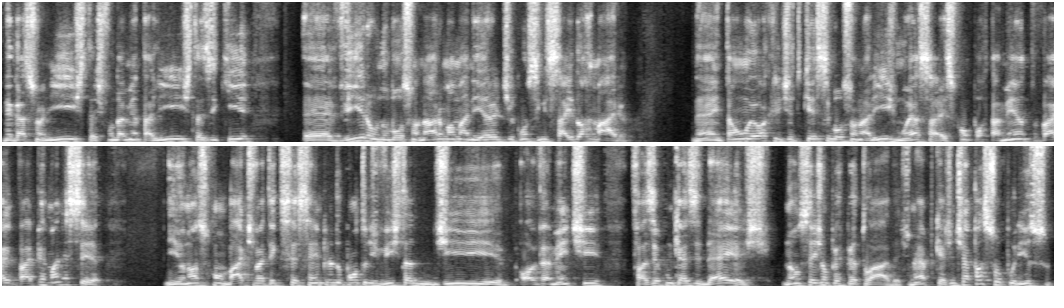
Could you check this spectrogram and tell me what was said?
negacionistas, fundamentalistas e que é, viram no Bolsonaro uma maneira de conseguir sair do armário. Né? Então, eu acredito que esse bolsonarismo, essa, esse comportamento vai, vai permanecer. E o nosso combate vai ter que ser sempre do ponto de vista de, obviamente, fazer com que as ideias não sejam perpetuadas, né? porque a gente já passou por isso.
